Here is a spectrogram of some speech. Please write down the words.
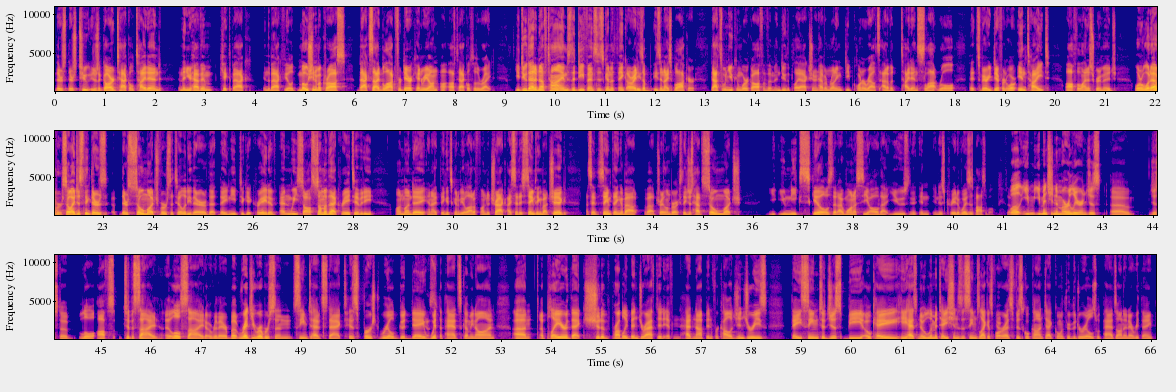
there's there's two there's a guard tackle tight end, and then you have him kicked back in the backfield, motion him across, backside block for Derrick Henry on off tackle to the right. You do that enough times, the defense is going to think, all right, he's a he's a nice blocker. That's when you can work off of him and do the play action and have him running deep corner routes out of a tight end slot role that's very different or in tight off the line of scrimmage or whatever. So I just think there's there's so much versatility there that they need to get creative, and we saw some of that creativity on Monday, and I think it's going to be a lot of fun to track. I said the same thing about Chig. I say the same thing about about Treylon Burks. They just have so much unique skills that I want to see all that used in, in, in, as creative ways as possible. So. Well, you you mentioned him earlier, and just uh, just a little off to the side, a little side over there. But Reggie Roberson seemed to have stacked his first real good day yes. with the pads coming on. Um, a player that should have probably been drafted if had not been for college injuries. They seem to just be okay. He has no limitations, it seems like, as far as physical contact going through the drills with pads on and everything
